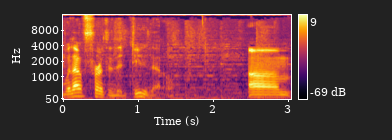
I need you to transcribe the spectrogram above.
without further ado, though, um,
